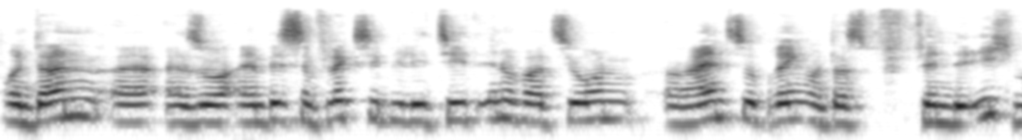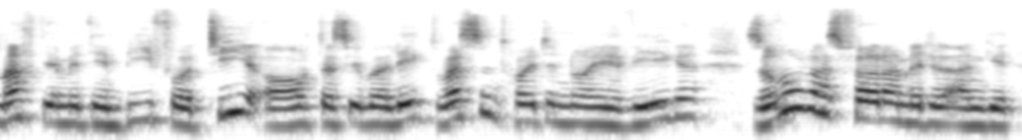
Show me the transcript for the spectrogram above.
Und dann äh, also ein bisschen Flexibilität, Innovation reinzubringen. Und das finde ich, macht ihr mit dem B4T auch, dass ihr überlegt, was sind heute neue Wege, sowohl was Fördermittel angeht,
